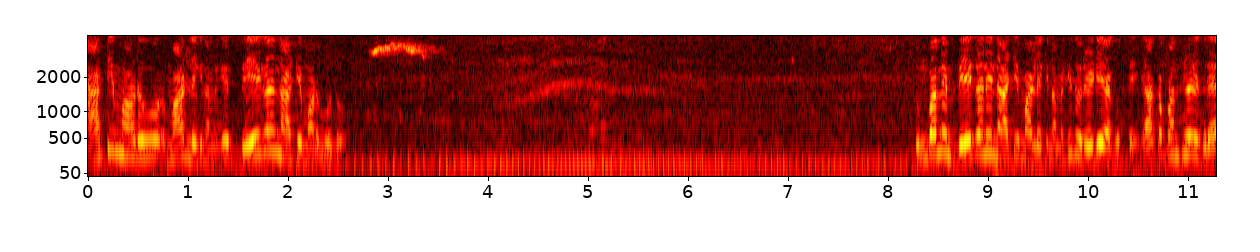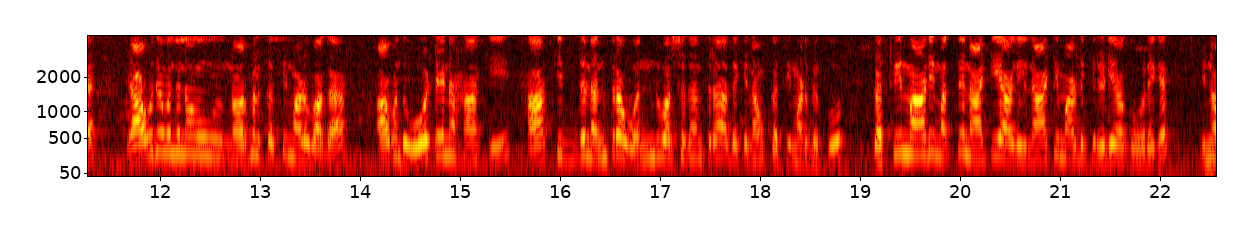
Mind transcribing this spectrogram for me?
ನಾಟಿ ಮಾಡುವ, ಮಾಡಲಿಕ್ಕೆ ನಮಗೆ ಬೇಗ ನಾಟಿ ಮಾಡ್ಬೋದು. ತುಂಬಾನೇ ಬೇಗನೆ ನಾಟಿ ಮಾಡಲಿಕ್ಕೆ ನಮಗೆ ಇದು ರೆಡಿ ಆಗುತ್ತೆ. ಯಾಕಪ್ಪ ಅಂತ ಹೇಳಿದ್ರೆ, ಯಾವುದೇ ಒಂದು ನಾವು ನಾರ್ಮಲ್ ಕಸಿ ಮಾಡುವಾಗ ಆ ಒಂದು ಓಟೆನ ಹಾಕಿ ಹಾಕಿದ ನಂತರ ಒಂದು ವರ್ಷದ ನಂತರ ಅದಕ್ಕೆ ನಾವು ಕಸಿ ಮಾಡಬೇಕು. ಕಸಿ ಮಾಡಿ ಮತ್ತೆ ನಾಟಿ ಆಗಲಿ, ನಾಟಿ ಮಾಡಲಿಕ್ಕೆ ರೆಡಿ ಆಗುವವರೆಗೆ ಇನ್ನೂ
